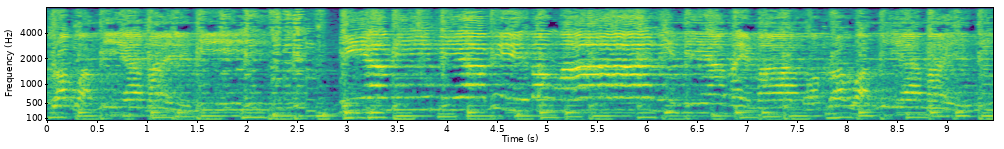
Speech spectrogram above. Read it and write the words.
เพราะว่าเมียไม่มีเมียมีเมียพี่ต้องมานี่เมียไม่มาก็เพราะว่าเมียไม่มี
